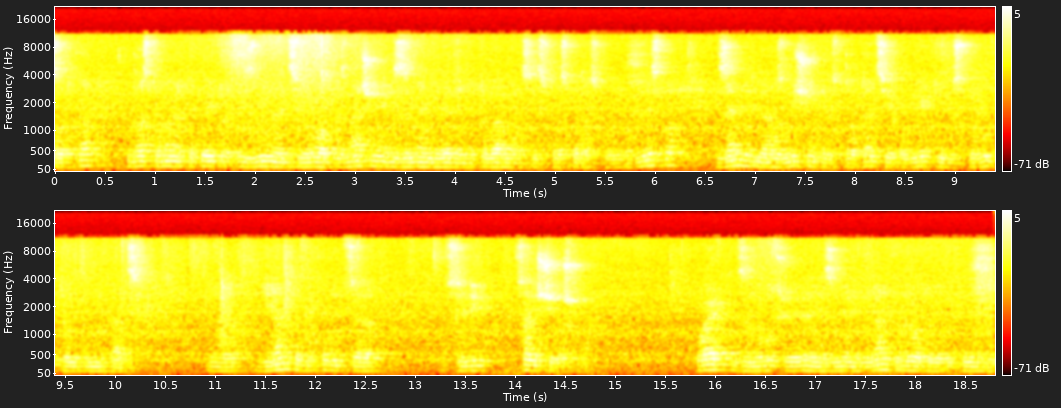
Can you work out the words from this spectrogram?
сотка, кадастровий номер такої зміною цільового призначення із земель для ведення товарного сільськогосподарського виробництва, землі для розміщення та експлуатації об'єктів споруд телекомунікацій. Е, Ділянка знаходиться в селі селищі Лешко. Проект землеустрою ведення земельної ділянки виготовив відповідно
